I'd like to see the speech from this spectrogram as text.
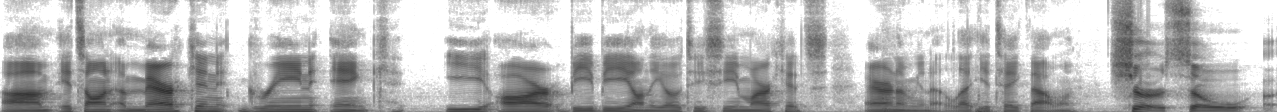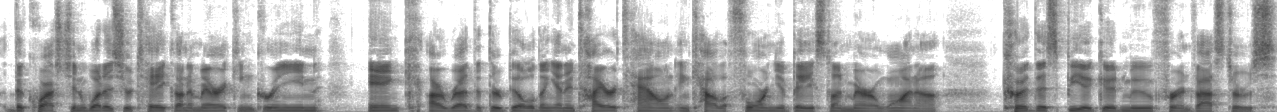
Um, it's on American Green Inc. ERBB on the OTC markets. Aaron, I'm gonna let you take that one. Sure. So uh, the question: What is your take on American Green Inc. I read that they're building an entire town in California based on marijuana. Could this be a good move for investors?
